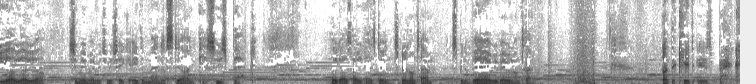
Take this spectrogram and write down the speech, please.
Yo, yo, yo. It's your main man, Richie Rich, aka the Man of Steel, and guess who's back? Hey guys, how you guys doing? It's been a long time. It's been a very, very long time. But the kid is back.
